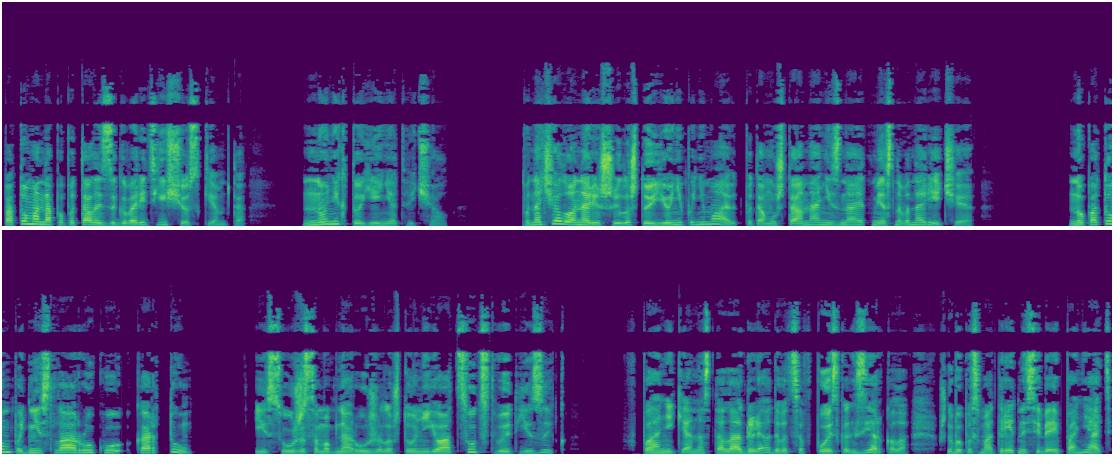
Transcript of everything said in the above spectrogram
Потом она попыталась заговорить еще с кем-то — но никто ей не отвечал. Поначалу она решила, что ее не понимают, потому что она не знает местного наречия. Но потом поднесла руку к рту и с ужасом обнаружила, что у нее отсутствует язык. В панике она стала оглядываться в поисках зеркала, чтобы посмотреть на себя и понять,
